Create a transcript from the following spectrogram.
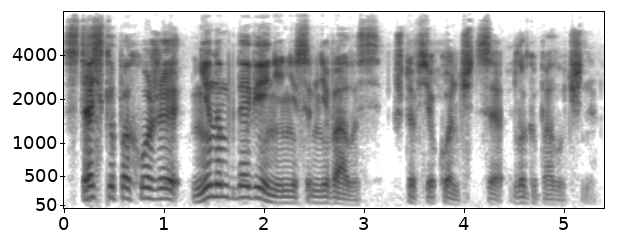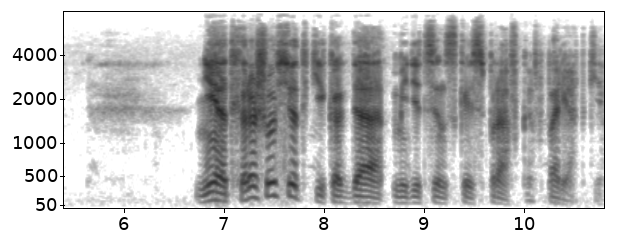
Стаська, похоже, ни на мгновение не сомневалась, что все кончится благополучно. Нет, хорошо все таки когда медицинская справка в порядке.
